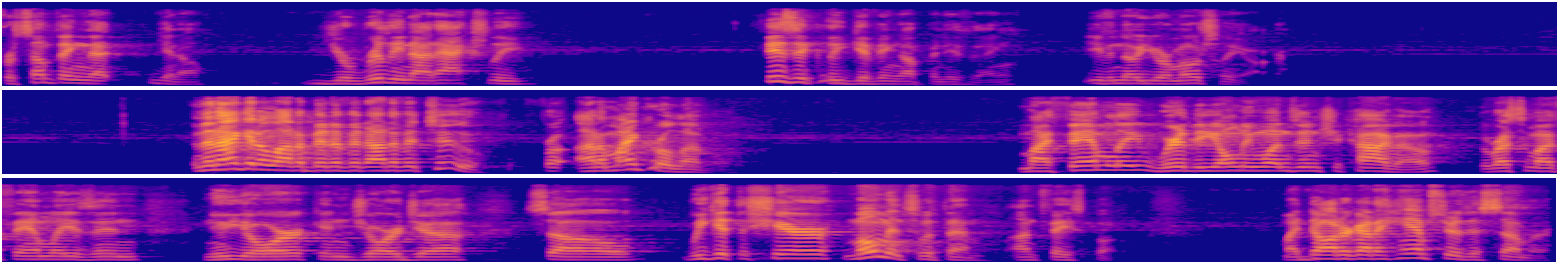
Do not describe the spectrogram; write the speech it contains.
for something that, you know, you're really not actually physically giving up anything, even though you emotionally are. And then I get a lot of benefit out of it too, on a micro level. My family, we're the only ones in Chicago. The rest of my family is in New York and Georgia. So we get to share moments with them on Facebook. My daughter got a hamster this summer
